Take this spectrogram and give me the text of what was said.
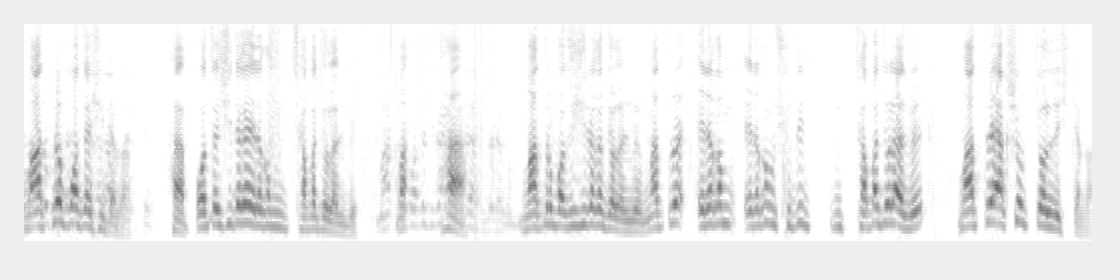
মাত্র পঁচাশি টাকা হ্যাঁ পঁচাশি টাকা এরকম ছাপা চলে আসবে। মাত্র মা- 85 টাকা হ্যাঁ। মাত্র পঁচাশি টাকা চলে আসবে। মাত্র এরকম এরকম সুতির ছাপা চলে আসবে মাত্র একশো চল্লিশ টাকা।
